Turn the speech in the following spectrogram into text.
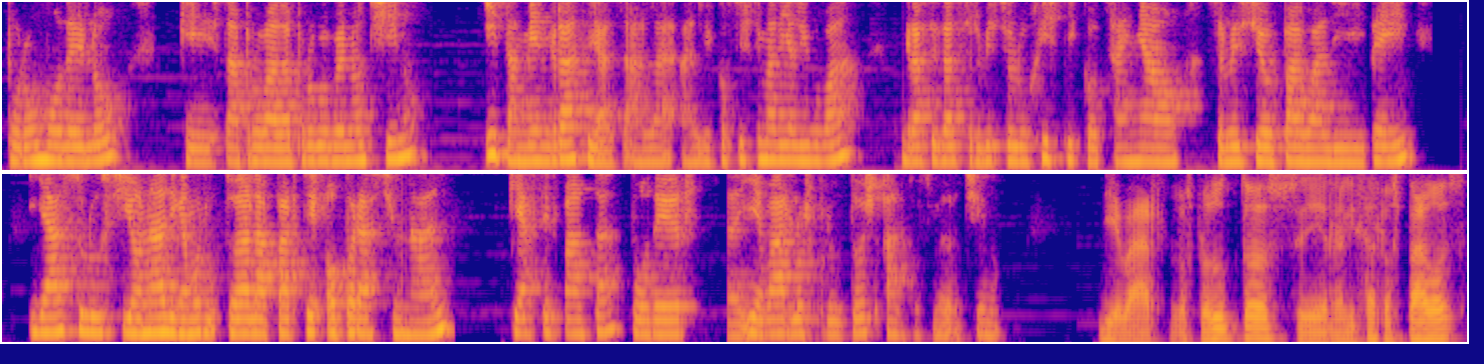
por un modelo que está aprobado por el gobierno chino y también gracias al ecosistema de Alibaba, gracias al servicio logístico Cainiao, servicio pago Alipay, ya soluciona, digamos, toda la parte operacional que hace falta poder eh, llevar los productos al consumidor chino. Llevar los productos, eh, realizar los pagos,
